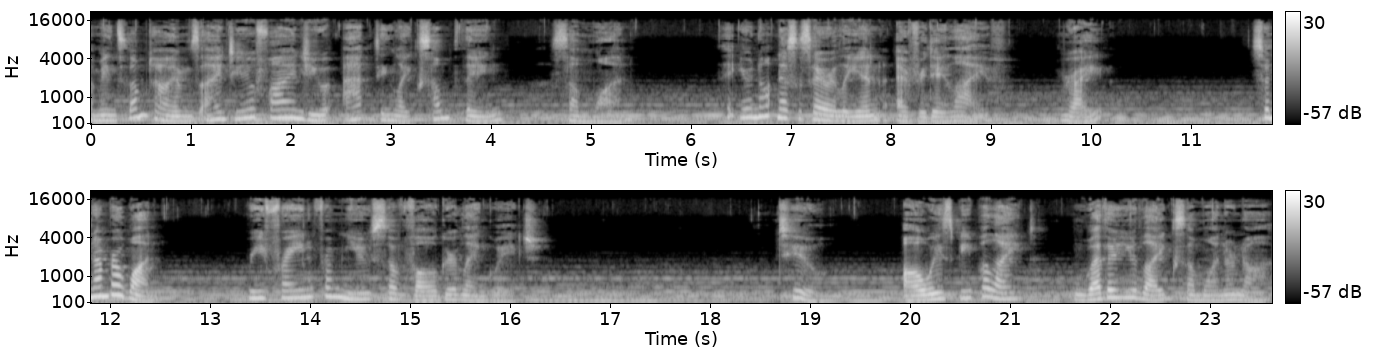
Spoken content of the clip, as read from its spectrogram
I mean, sometimes I do find you acting like something, someone, that you're not necessarily in everyday life, right? So, number one, refrain from use of vulgar language. Two, always be polite, whether you like someone or not.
